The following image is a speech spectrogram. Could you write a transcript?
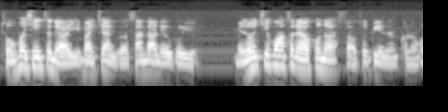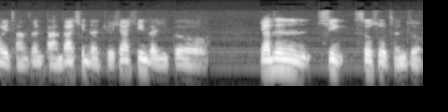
重复性治疗一般间隔三到六个月。美容激光治疗后呢，少数病人可能会产生短暂性的局限性的一个炎症性色素沉着，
